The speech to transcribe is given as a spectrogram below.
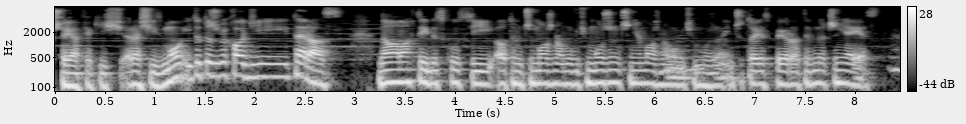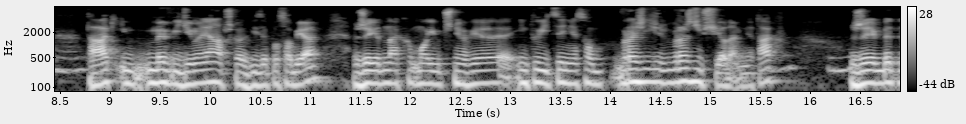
przejaw jakiś rasizmu? I to też wychodzi teraz na łamach tej dyskusji o tym, czy można mówić murzyn, czy nie można mówić murzyn i czy to jest pejoratywne, czy nie jest. Tak? I my widzimy, ja na przykład widzę po sobie, że jednak moi uczniowie intuicyjnie są wrażli, wrażliwsi ode mnie, tak? Że jakby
